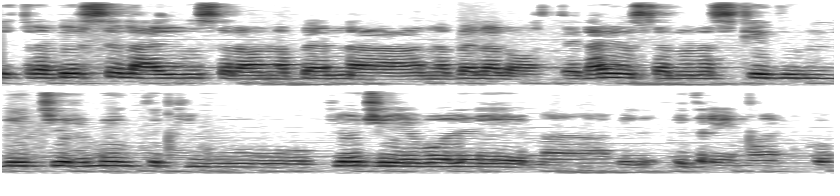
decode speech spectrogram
e tra Bears e Lions sarà una bella, una bella lotta. I Lions hanno una schedule leggermente più, più agevole, ma ved- vedremo. Ecco.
